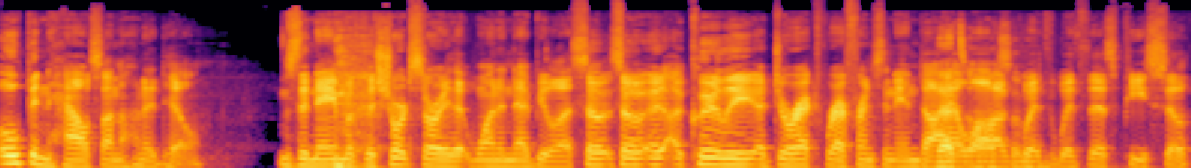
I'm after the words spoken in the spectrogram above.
"Open House on Haunted Hill." Is the name of the short story that won a Nebula. So so uh, clearly a direct reference and in dialogue awesome. with with this piece. So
